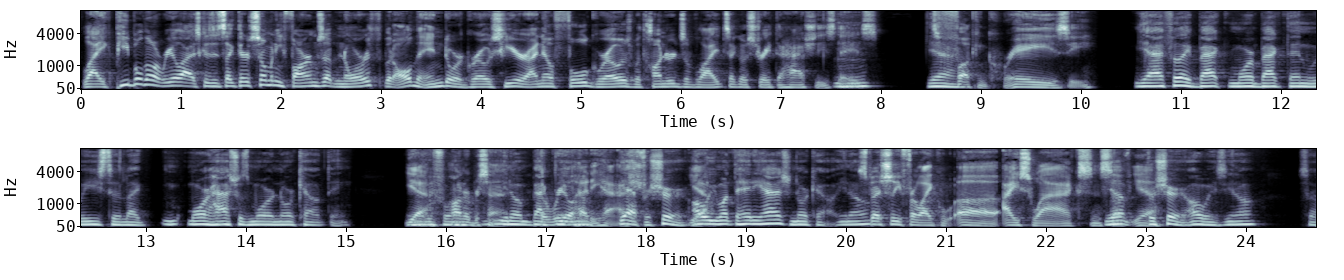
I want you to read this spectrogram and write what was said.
Like people don't realize because it's like there's so many farms up north, but all the indoor grows here. I know full grows with hundreds of lights that go straight to hash these Mhm. days. Yeah. It's fucking crazy. Yeah, I feel like back more back then we used to like more hash was more a NorCal thing. Yeah, hundred percent. You know, back the then, real you know. heady hash. Yeah, for sure. Yeah. Oh, you want the heady hash? NorCal, you know? especially for like uh ice wax and stuff. Yep, yeah, for sure. Always, you know? So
